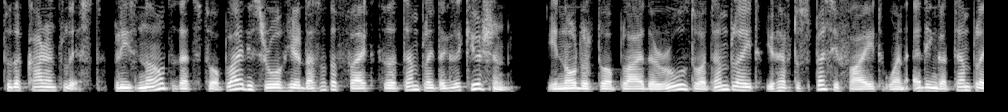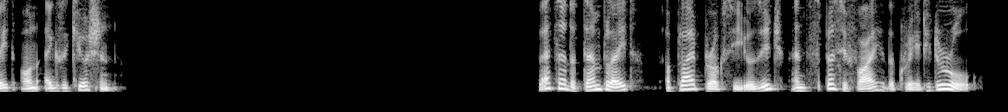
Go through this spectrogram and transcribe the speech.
to the current list. Please note that to apply this rule here does not affect the template execution. In order to apply the rule to a template, you have to specify it when adding a template on execution. Let's add a template, apply proxy usage and specify the created rule.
